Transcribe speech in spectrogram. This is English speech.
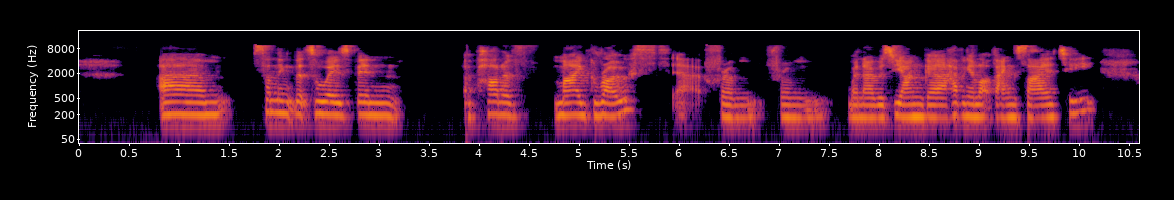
um, something that's always been a part of my growth uh, from from when I was younger, having a lot of anxiety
